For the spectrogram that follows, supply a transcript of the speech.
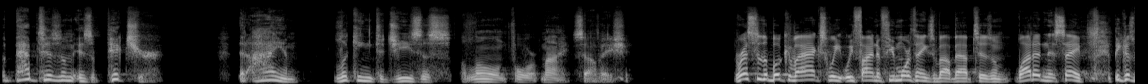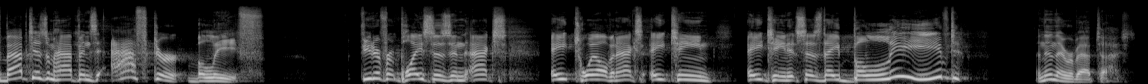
but baptism is a picture that I am looking to Jesus alone for my salvation the rest of the book of Acts, we, we find a few more things about baptism. Why doesn't it say? Because baptism happens after belief. Few different places in Acts 8 12 and Acts 18 18, it says they believed and then they were baptized.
